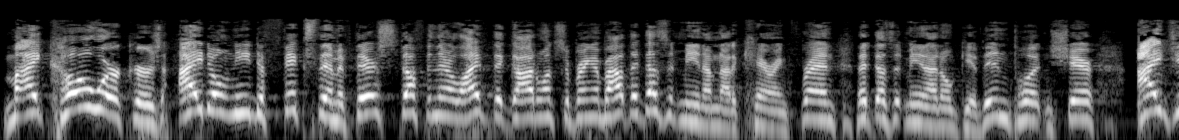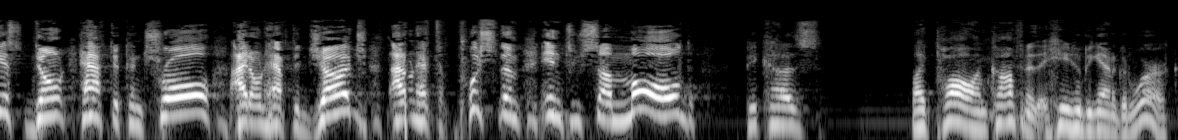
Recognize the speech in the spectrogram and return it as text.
My coworkers, I don't need to fix them. If there's stuff in their life that God wants to bring about, that doesn't mean I'm not a caring friend. That doesn't mean I don't give input and share. I just don't have to control. I don't have to judge. I don't have to push them into some mold because, like Paul, I'm confident that he who began a good work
